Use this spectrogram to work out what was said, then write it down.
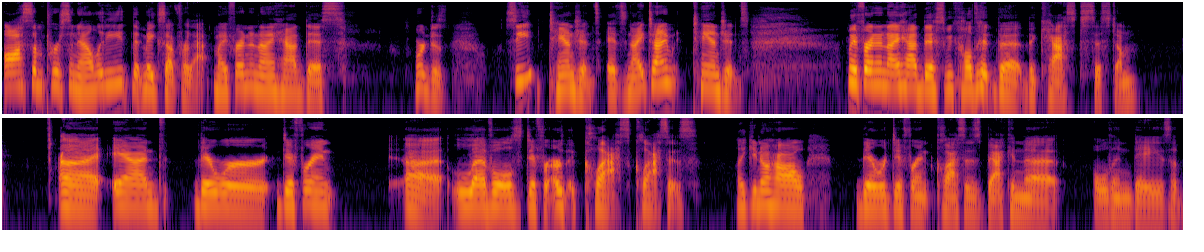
awesome personality that makes up for that. My friend and I had this. We're just, see, tangents. It's nighttime, tangents. My friend and I had this. We called it the the caste system, uh, and there were different uh levels, different or class classes. Like you know how there were different classes back in the olden days of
